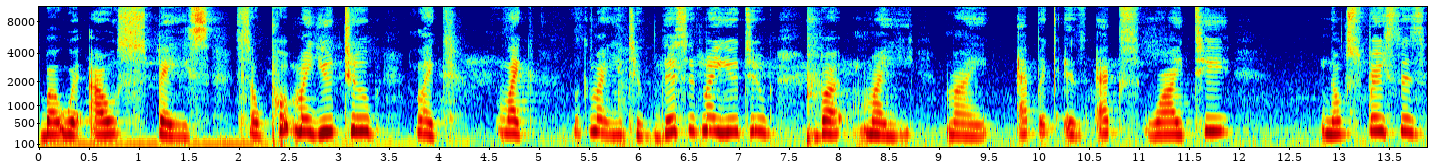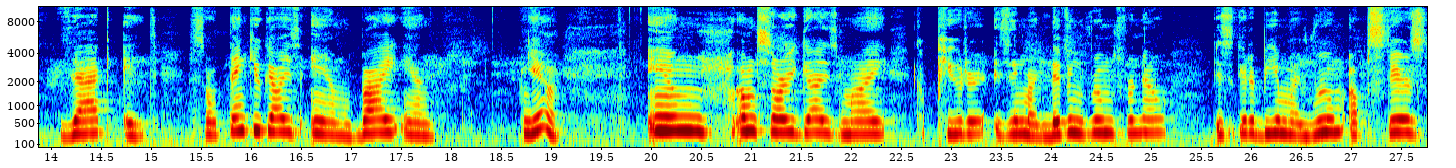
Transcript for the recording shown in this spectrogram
but without space. So put my YouTube like like look at my YouTube. This is my YouTube, but my my epic is XYT no spaces Zach 8. So thank you guys and bye and yeah. And I'm sorry guys, my computer is in my living room for now. It's gonna be in my room upstairs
